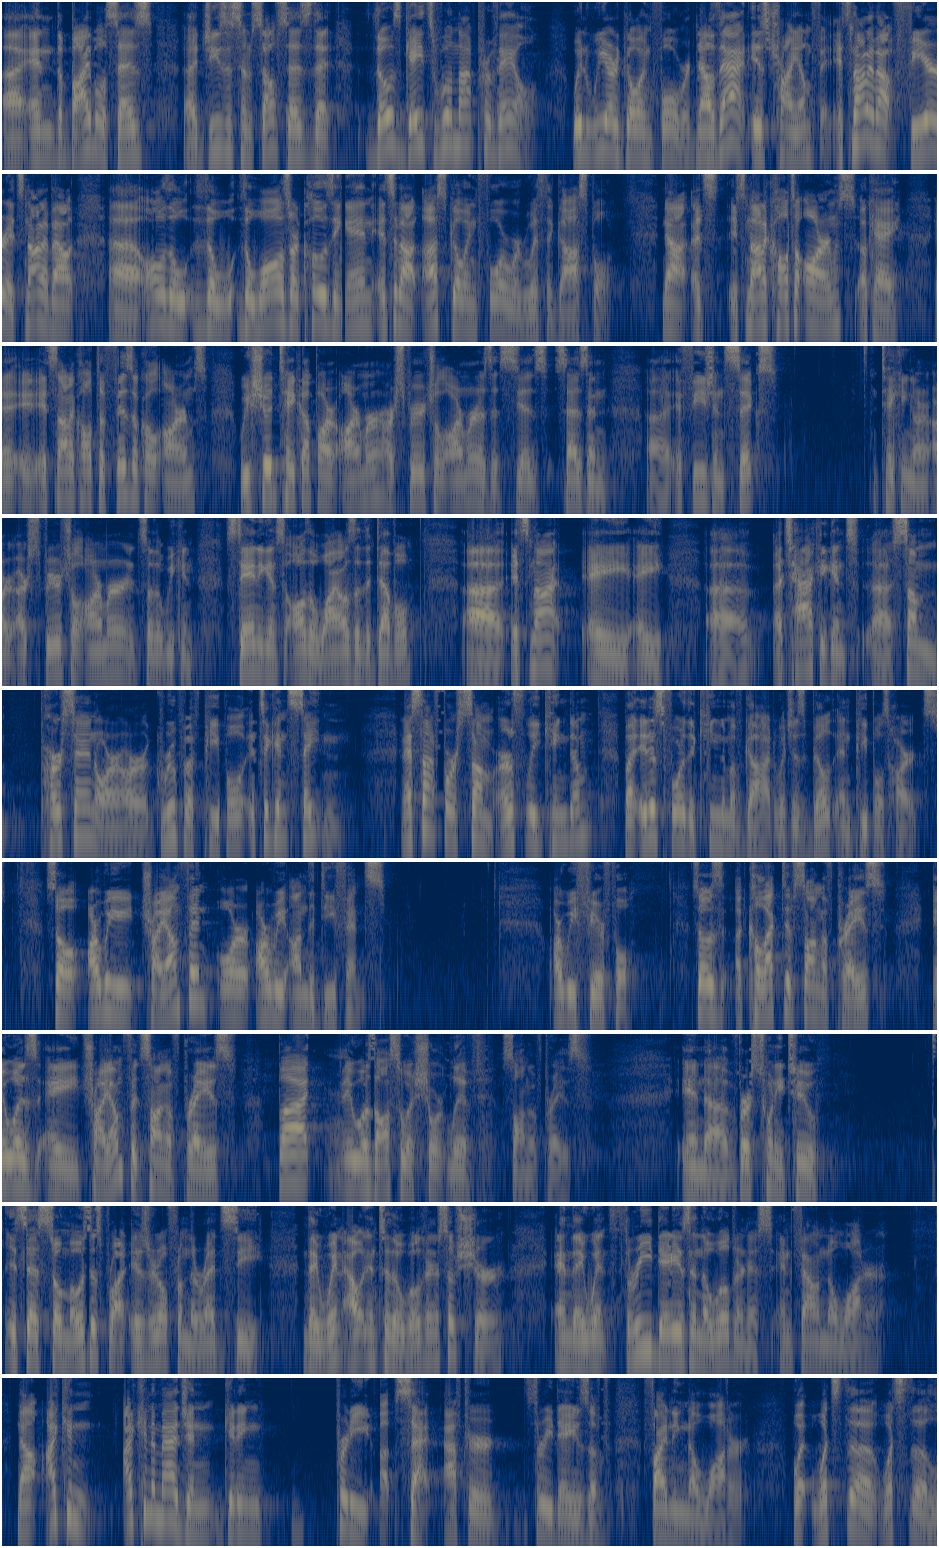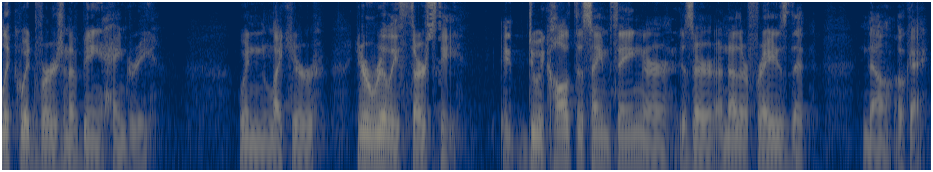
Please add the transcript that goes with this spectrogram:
Uh, and the Bible says, uh, Jesus himself says that those gates will not prevail when we are going forward. Now that is triumphant. It's not about fear. It's not about uh, all the, the the walls are closing in. It's about us going forward with the gospel. Now it's it's not a call to arms. Okay, it's not a call to physical arms. We should take up our armor, our spiritual armor, as it says, says in uh, Ephesians 6 taking our, our, our, spiritual armor so that we can stand against all the wiles of the devil. Uh, it's not a, a uh, attack against uh, some person or, or a group of people. It's against Satan. And it's not for some earthly kingdom, but it is for the kingdom of God, which is built in people's hearts. So are we triumphant or are we on the defense? Are we fearful? So it was a collective song of praise. It was a triumphant song of praise, but it was also a short lived song of praise. In uh, verse 22, it says So Moses brought Israel from the Red Sea. They went out into the wilderness of Shur and they went three days in the wilderness and found no water. Now, I can, I can imagine getting pretty upset after three days of finding no water. What, what's, the, what's the liquid version of being hangry? When like you're, you're really thirsty. It, do we call it the same thing, or is there another phrase that? No. Okay.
